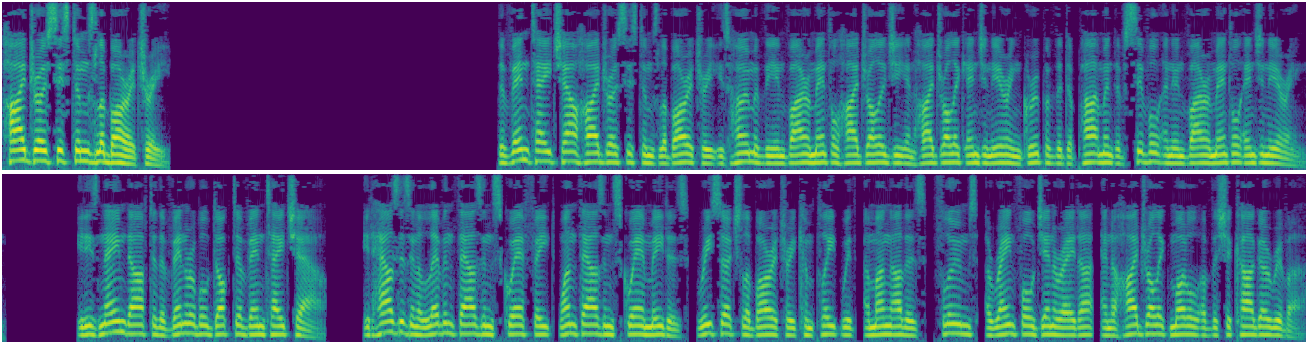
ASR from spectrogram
Hydrosystems Laboratory. The Ven Te Chow Hydrosystems Laboratory is home of the Environmental Hydrology and Hydraulic Engineering Group of the Department of Civil and Environmental Engineering. It is named after the Venerable Dr. Ven Te Chow. It houses an 11,000 square feet 1,000 square meters, research laboratory complete with, among others, flumes, a rainfall generator, and a hydraulic model of the Chicago River.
